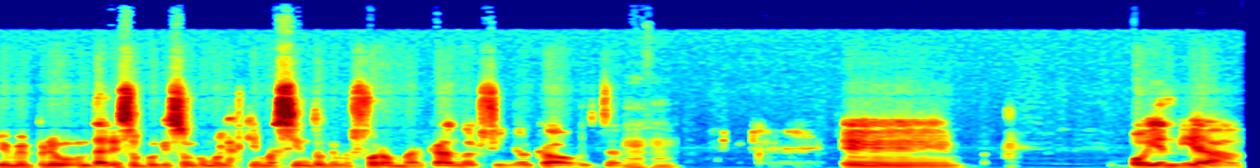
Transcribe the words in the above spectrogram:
que me preguntan eso, porque son como las que más siento que me fueron marcando al fin y al cabo, ¿viste? Eh, hoy en día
